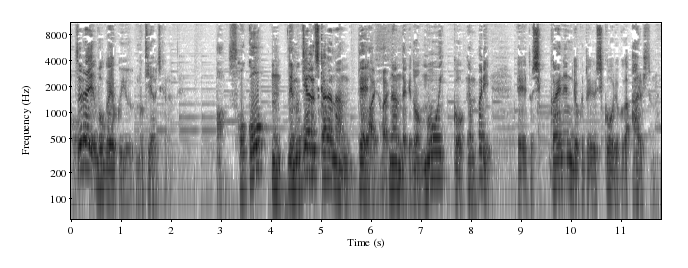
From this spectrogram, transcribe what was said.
ほう。それは僕がよく言う、向き合う力なんだよ。あ、そこ？うん。で、向き合う力なんで、はいはいなんだけど、もう一個、うんやっぱり、えっ、と、し概念力という思考力がある人なん。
